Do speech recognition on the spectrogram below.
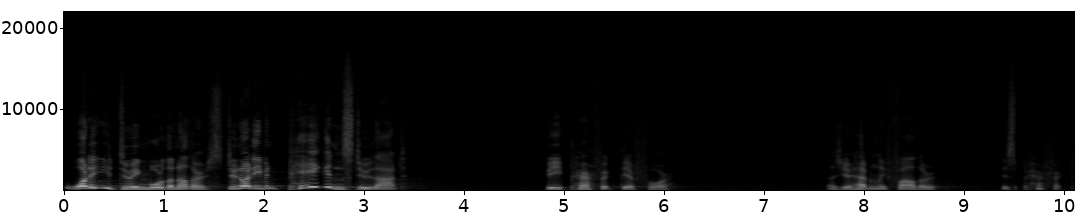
what are you doing more than others? Do not even pagans do that? Be perfect, therefore, as your heavenly Father is perfect.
